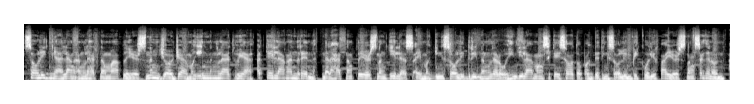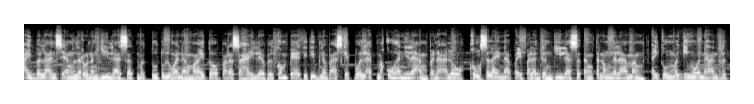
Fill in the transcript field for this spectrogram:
Solid nga lang ang lahat ng mga players ng Georgia maging ng Latvia at kailangan rin na lahat ng players ng Gilas ay maging solid rin ang laro hindi lamang si Kai Soto pagdating sa Olympic qualifiers nang sa ganun ay balanse ang laro ng Gilas at magtutulungan ang mga ito para sa high level competitive na basketball at makuha nila ang panalo. Kung sa lineup ay palagang Gilas at ang tanong na lamang ay kung maging 100%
